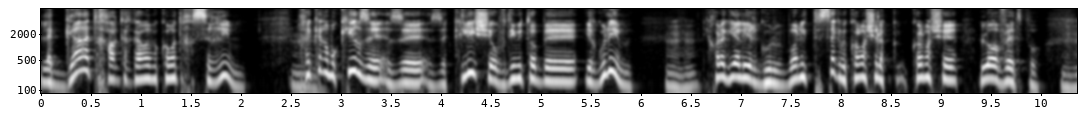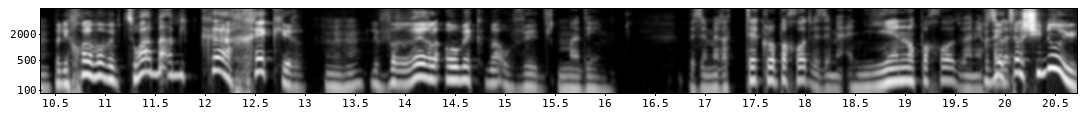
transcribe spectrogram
לגעת אחר כך גם במקומות החסרים. Mm. חקר המוקיר זה, זה, זה כלי שעובדים איתו בארגונים. אה. אני יכול להגיע לארגון ובוא נתעסק בכל מה, של, מה שלא עובד פה. אה. ואני יכול לבוא ובצורה מעמיקה, חקר, אה. לברר לעומק מה עובד. מדהים. וזה מרתק לא פחות, וזה מעניין לא פחות, ואני יכול... וזה יוצר שינוי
